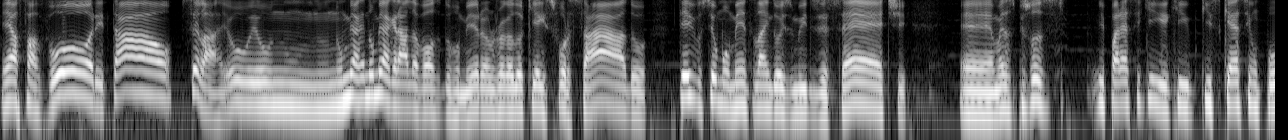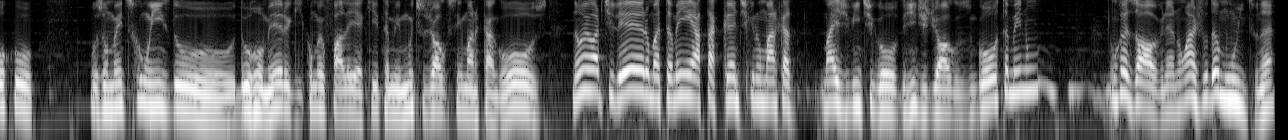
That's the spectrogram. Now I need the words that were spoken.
é a favor e tal. Sei lá, eu, eu não, me, não me agrada a volta do Romero. É um jogador que é esforçado, teve o seu momento lá em 2017, é, mas as pessoas me parece que, que, que, esquecem um pouco os momentos ruins do, do Romero, que, como eu falei aqui, também muitos jogos sem marcar gols. Não é o artilheiro, mas também é atacante que não marca mais de 20, gol, 20 jogos no gol também não, não resolve, né? Não ajuda muito, né?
